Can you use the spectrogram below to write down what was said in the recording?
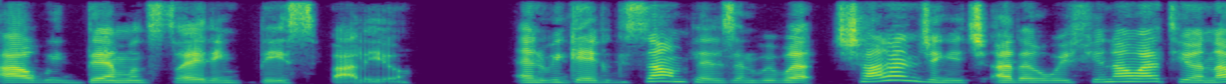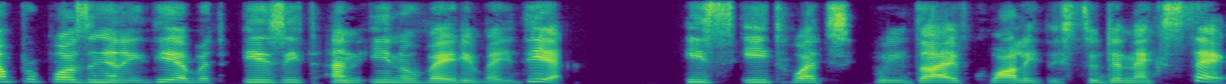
Are we demonstrating this value? And we gave examples and we were challenging each other with, you know what? You're not proposing an idea, but is it an innovative idea? Is it what will drive Qualitest to the next step?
